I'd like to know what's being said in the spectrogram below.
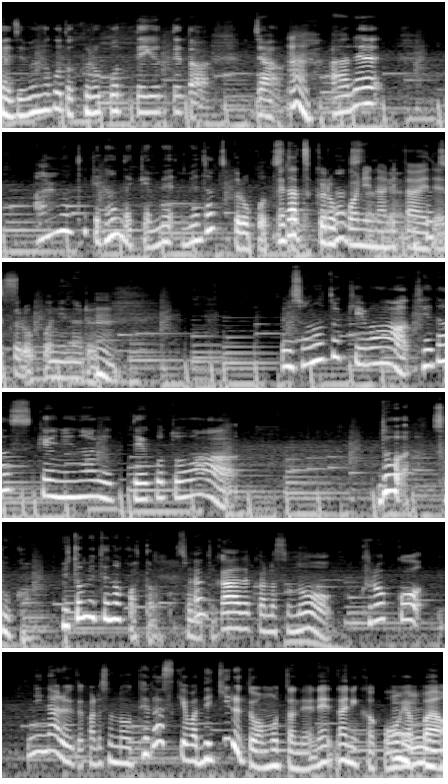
は自分のこと黒子って言ってた。じゃんうん。あれあれの時なんだっけ？目目立つ黒子っつ目立つ黒子になりたいです。目立つ黒子になる、うんでもその時は手助けになるっていうことはどうそうか認めてなかったのかそのなん時かだからその黒子になるだからその手助けはできるとは思ったんだよね。何かこうやっぱ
